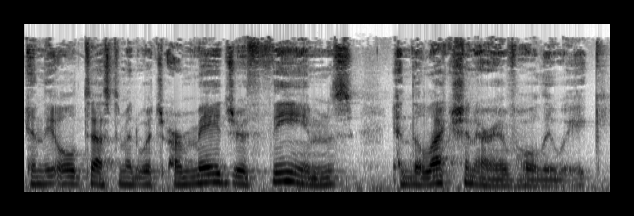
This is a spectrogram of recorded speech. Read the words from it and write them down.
in the Old Testament, which are major themes in the lectionary of Holy Week,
